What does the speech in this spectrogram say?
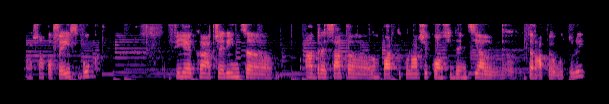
așa, pe Facebook, fie ca cerință adresată în particular și confidențial uh, terapeutului,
